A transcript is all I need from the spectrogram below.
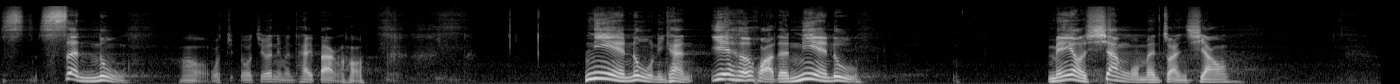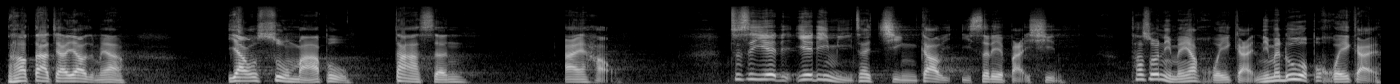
盛怒哦，我觉我觉得你们太棒了哈！孽怒，你看耶和华的孽怒没有向我们转消，然后大家要怎么样？腰束麻布，大声哀嚎。这是耶耶利米在警告以色列百姓，他说：“你们要悔改，你们如果不悔改。”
